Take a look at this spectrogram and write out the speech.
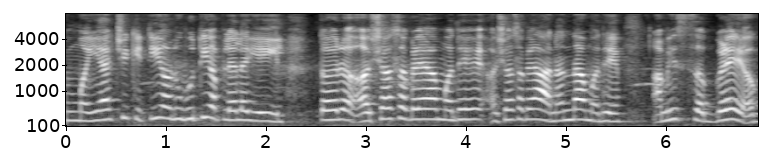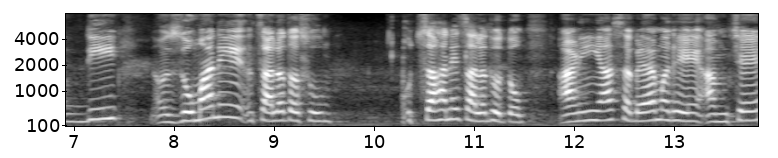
मैयाची किती अनुभूती आपल्याला येईल तर अशा सगळ्यामध्ये अशा सगळ्या आनंदामध्ये आम्ही सगळे अगदी जोमाने चालत असू उत्साहाने चालत होतो आणि या सगळ्यामध्ये आमचे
